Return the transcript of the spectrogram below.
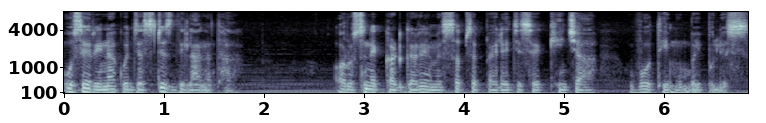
उसे रीना को जस्टिस दिलाना था और उसने कटघरे में सबसे पहले जिसे खींचा वो थी मुंबई पुलिस।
